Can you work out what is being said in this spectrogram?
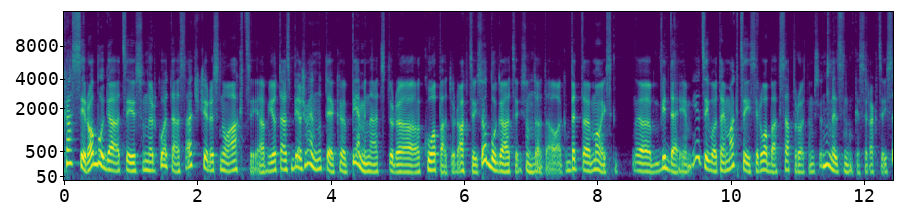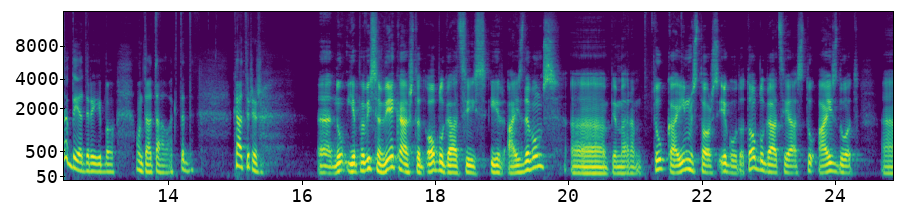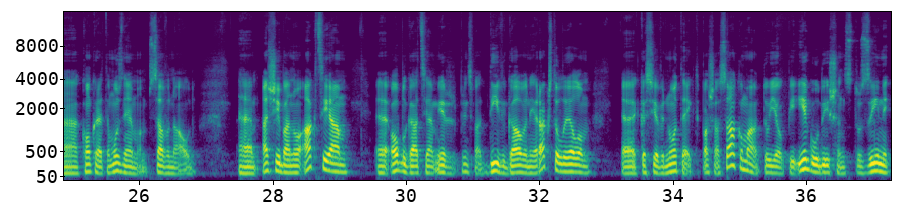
kas ir obligācijas un ar ko tās atšķiras no akcijām? Jo tās bieži vien nu, tiek pieminētas tur kopā, tur akcijas, obligācijas un tā mhm. tālāk. Bet man liekas, ka vidējiem iedzīvotājiem akcijas ir labāk saprotamas, jo nu, mēs zinām, kas ir akcijas sabiedrība un tā tālāk. Tad, kā tur ir? Uh, nu, ja pavisam vienkārši, tad obligācijas ir aizdevums. Uh, piemēram, tu kā investors ieguldot obligācijās, tu aizdod uh, konkrētam uzņēmumam savu naudu. Atšķirībā no akcijām, obligācijām ir principā, divi galvenie raksturlielumi, kas jau ir noteikti pašā sākumā. Tu jau pie ieguldīšanas zini,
